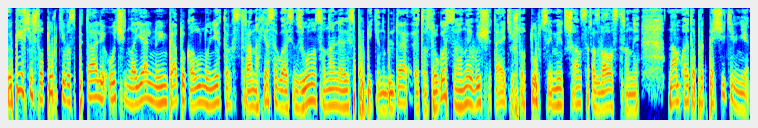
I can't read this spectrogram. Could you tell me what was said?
Вы пишете, что турки воспитали очень лояльную им пятую колонну в некоторых странах. Я согласен, живу в национальной республике, наблюдая это. С другой стороны, вы считаете, что Турция имеет шанс развала страны. Нам это предпочтительнее.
